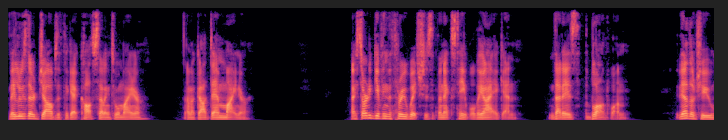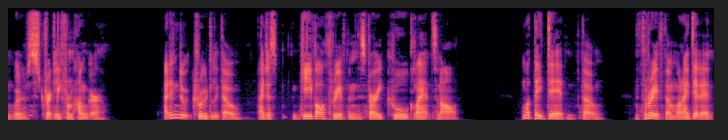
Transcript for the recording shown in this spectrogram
They lose their jobs if they get caught selling to a minor. I'm a goddamn minor. I started giving the three witches at the next table the eye again. That is, the blonde one. The other two were strictly from hunger. I didn't do it crudely, though. I just gave all three of them this very cool glance and all. What they did, though, the three of them, when I did it,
